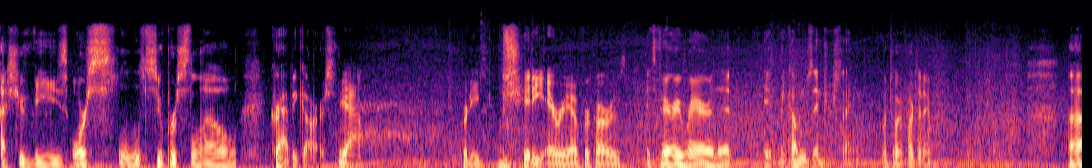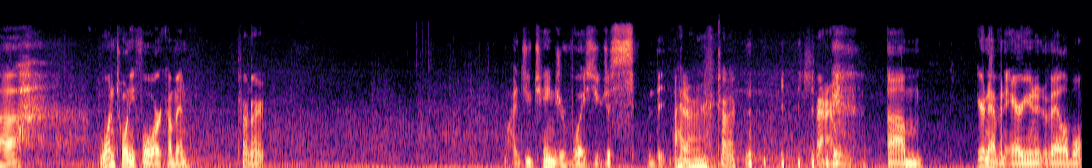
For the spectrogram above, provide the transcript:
SUVs or sl- super slow, crappy cars. Yeah. Pretty shitty area for cars. It's very rare that it becomes interesting. 124 today. Uh, 124, come in. Turn right. Why did you change your voice? You just said that I don't know. Turn right. you're gonna have an air unit available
